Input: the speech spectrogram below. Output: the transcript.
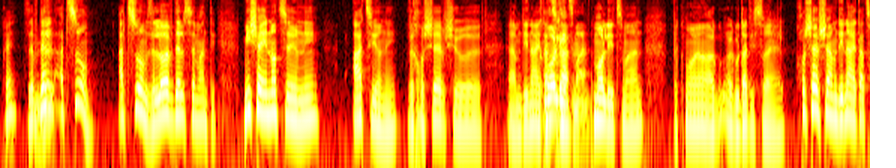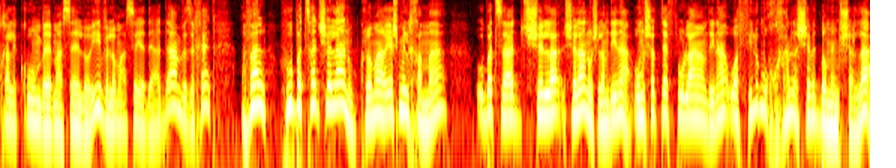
אוקיי? זה הבדל mm-hmm. עצום, עצום, זה לא הבדל סמנטי. מי שאינו ציוני, א-ציוני, וחושב שהוא... המדינה הייתה צריכה... כמו ליצמן. כמו ליצמן, וכמו אגודת ישראל. חושב שהמדינה הייתה צריכה לקום במעשה אלוהי ולא מעשה ידי אדם, וזה חטא, אבל הוא בצד שלנו. כלומר, יש מלחמה, הוא בצד של, שלנו, של המדינה. הוא משתף פעולה עם המדינה, הוא אפילו מוכן לשבת בממשלה.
